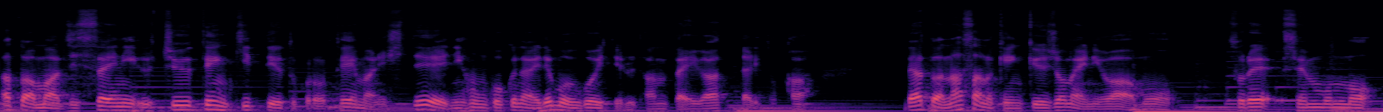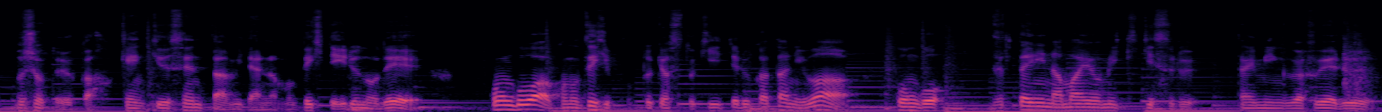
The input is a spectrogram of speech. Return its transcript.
あとはまあ実際に宇宙天気っていうところをテーマにして日本国内でも動いている団体があったりとか、であとは NASA の研究所内にはもうそれ専門の部署というか研究センターみたいなのもできているので、今後はこのぜひポッドキャスト聞いてる方には今後絶対に名前を見聞きするタイミングが増える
